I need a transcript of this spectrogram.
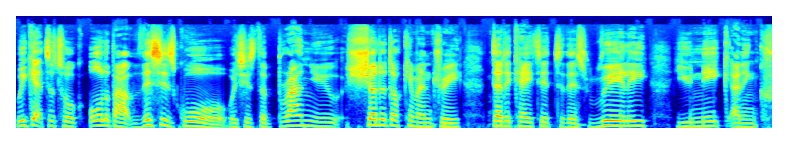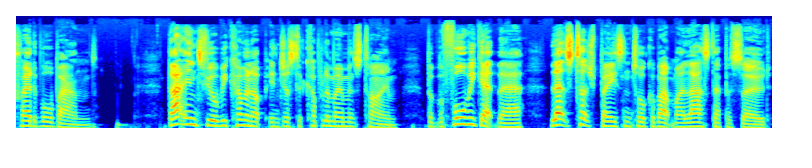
we get to talk all about This Is Gwar, which is the brand new Shudder documentary dedicated to this really unique and incredible band. That interview will be coming up in just a couple of moments' time. But before we get there, let's touch base and talk about my last episode,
